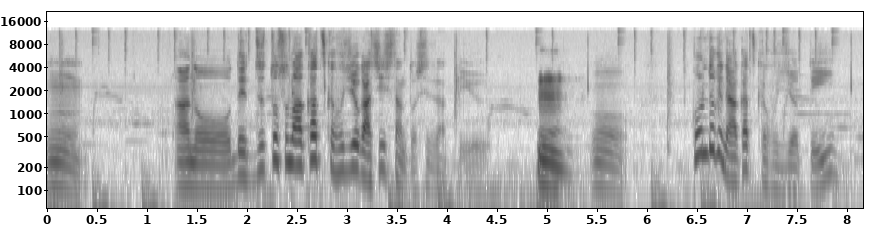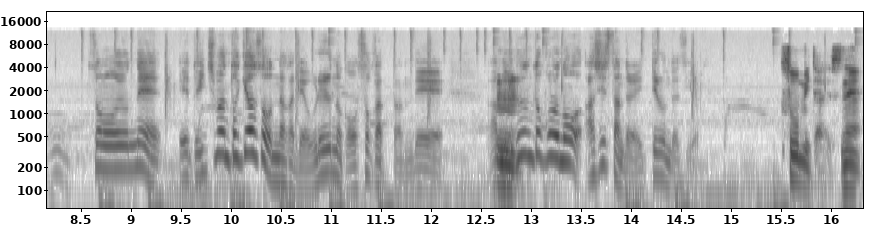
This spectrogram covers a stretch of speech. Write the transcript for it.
うん。あのーで、ずっとその赤塚不二夫がアシスタントしてたっていう、うん。うん。この時の赤塚不二夫ってい、そのね、えっ、と、一番時はそうの中では売れるのが遅かったんで、あの、うんいろんなところのアシスタントが言ってるんですよ。そうみたいですね。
